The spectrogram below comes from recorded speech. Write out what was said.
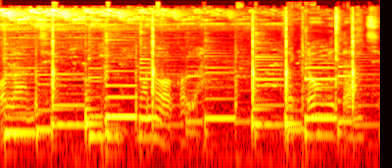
কলা আনছে মনোয়া কলা একটা অমিত আনছে।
